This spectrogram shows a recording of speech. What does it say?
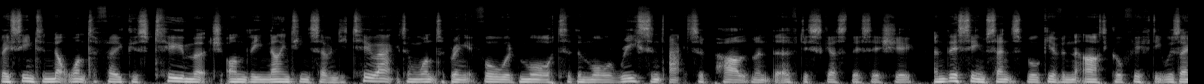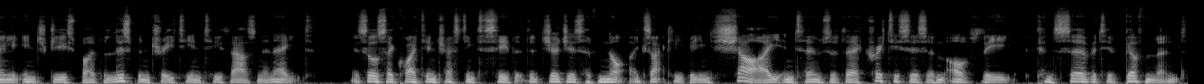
They seem to not want to focus too much on the 1972 Act and want to bring it forward more to the more recent Acts of Parliament that have discussed this issue. And this seems sensible given that Article 50 was only introduced by the Lisbon Treaty in 2008. It's also quite interesting to see that the judges have not exactly been shy in terms of their criticism of the Conservative government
